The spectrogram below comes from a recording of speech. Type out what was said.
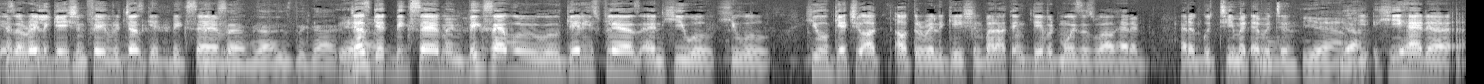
is a relegation favorite, just get Big Sam. Big Sam. Yeah, he's the guy. Yeah. Just get Big Sam, and Big Sam will, will get his players, and he will he will he will get you out out the relegation. But I think David Moyes as well had a had a good team at mm. Everton. Yeah. Yeah. He, he had a,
